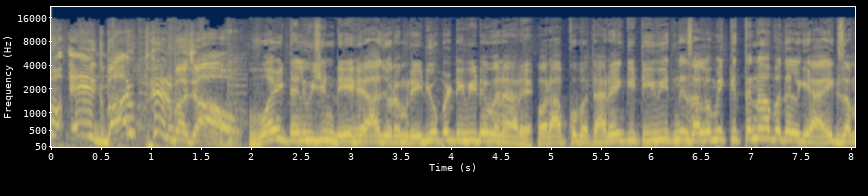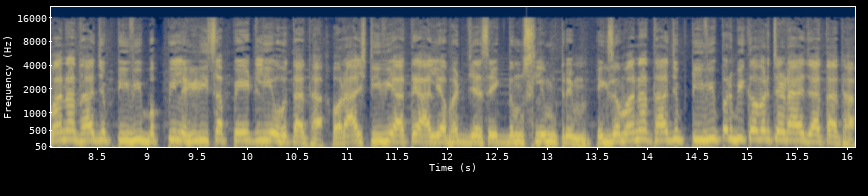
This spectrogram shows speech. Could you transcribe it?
तो एक बार फिर बजाओ। वर्ल्ड टेलीविज़न डे है आज और हम रेडियो पर टीवी डे मना रहे हैं। और आपको बता रहे हैं कि टीवी इतने सालों में कितना बदल गया एक जमाना था जब टीवी बप्पी लहिड़ी सा पेट लिए होता था और आज टीवी आते आलिया भट्ट जैसे एकदम स्लिम ट्रिम एक जमाना था जब टीवी पर भी कवर चढ़ाया जाता था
